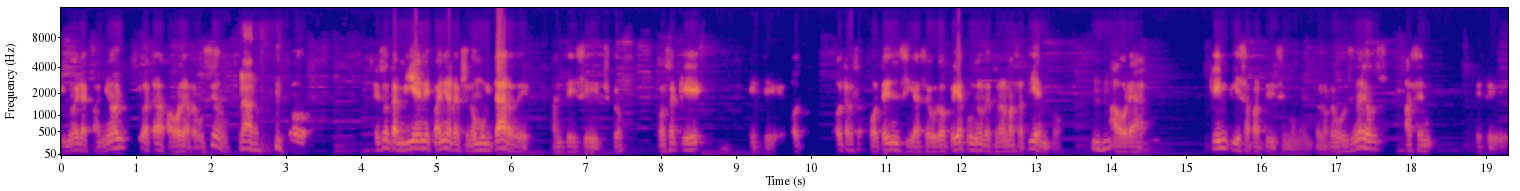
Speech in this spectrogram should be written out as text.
y no era español, iba a estar a favor de la revolución. Claro. Eso, también España reaccionó muy tarde ante ese hecho, cosa que este, otras potencias europeas pudieron reaccionar más a tiempo. Ahora, ¿qué empieza a partir de ese momento? Los revolucionarios hacen este,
